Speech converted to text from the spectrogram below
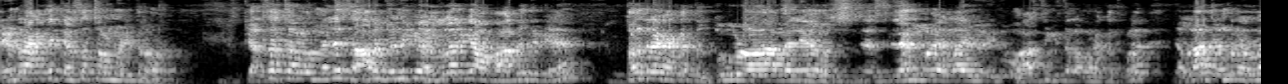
ಟೆಂಡರ್ ಆಗಿದ್ದ ಕೆಲಸ ಚಲೋ ಮಾಡಿದ್ರು ಅವ್ರು. ಕೆಲಸ ಚಾಲೋ ಮೇಲೆ ಸಾರ್ವಜನಿಕರು ಎಲ್ಲರಿಗೆ ಆ ಭಾಗದಿಗೆ ತೊಂದರೆ ಆಗತ್ತೆ ಧೂಳ, ಆಮೇಲೆ ಸ್ಲ್ಯಾಂಗ್ಗಳು ಎಲ್ಲ ಇದು ವಾಸ್ತಿ ಎಲ್ಲ ಬರಕತ್ಗಳು ಎಲ್ಲಾ ಜನರು ಎಲ್ಲ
